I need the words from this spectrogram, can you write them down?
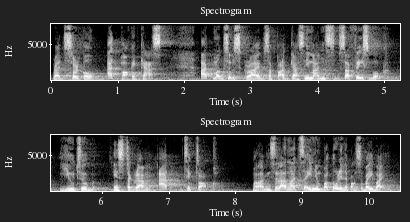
Red Circle at Pocket Cast. At mag-subscribe sa podcast ni Mans sa Facebook, YouTube, Instagram at TikTok. Maraming salamat sa inyong patuloy na pagsubaybay.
